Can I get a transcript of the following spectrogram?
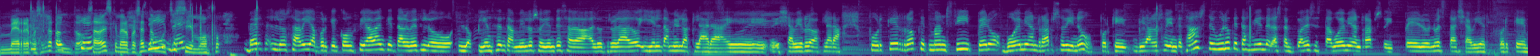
me representa tanto, ¿sabes? Que me representa muchísimo. ¿ves? Lo sabía, porque confiaba en que tal vez lo, piensen también los oyentes al otro lado y él también lo aclara, eh, Xavier lo aclara. ¿Por qué Rocketman sí, pero Bohemian Rhapsody no? Porque dirán los oyentes, ah, seguro que también de las actuales está Bohemian Rhapsody, pero no está Xavier, porque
